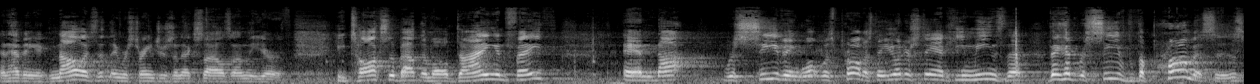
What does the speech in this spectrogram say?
and having acknowledged that they were strangers and exiles on the earth. He talks about them all dying in faith and not receiving what was promised. Now, you understand, he means that they had received the promises,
